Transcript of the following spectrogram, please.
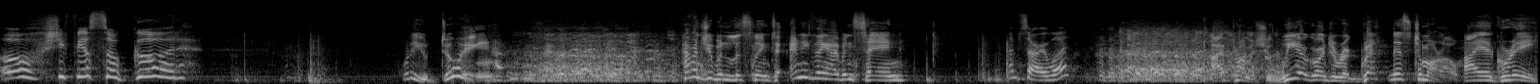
Oh, she feels so good. What are you doing? Haven't you been listening to anything I've been saying? I'm sorry, what? I promise you, we are going to regret this tomorrow. I agree.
